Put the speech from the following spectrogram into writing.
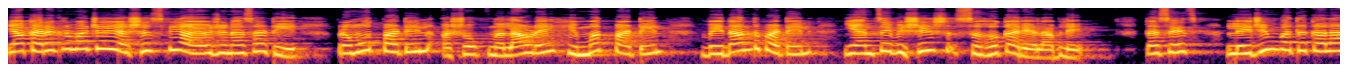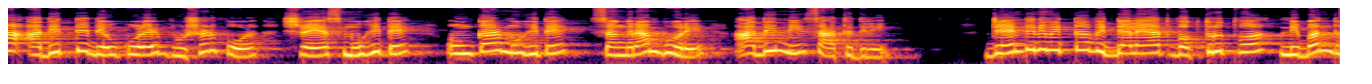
या कार्यक्रमाच्या यशस्वी आयोजनासाठी प्रमोद पाटील अशोक नलावडे हिम्मत पाटील वेदांत पाटील यांचे विशेष सहकार्य लाभले. तसेच लेजिम पथकाला आदित्य देवकुळे भूषण पोळ श्रेयस मोहिते ओंकार मोहिते संग्राम भोरे आदींनी साथ दिली. जयंतीनिमित्त विद्यालयात वक्तृत्व निबंध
